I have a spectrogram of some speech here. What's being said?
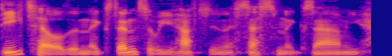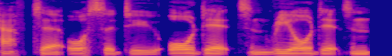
detailed and extensive. You have to do an assessment exam. You have to also do audits and re-audits, and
